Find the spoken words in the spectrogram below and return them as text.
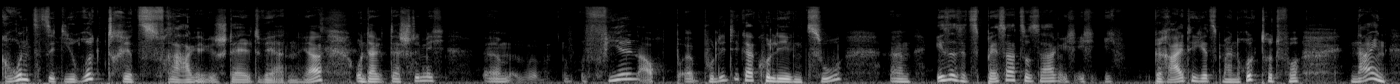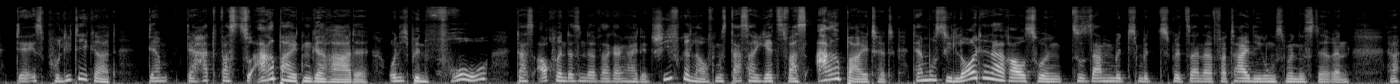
grundsätzlich die Rücktrittsfrage gestellt werden. Ja, und da, da stimme ich ähm, vielen auch äh, Politikerkollegen zu. Ähm, ist es jetzt besser zu sagen, ich, ich, ich bereite jetzt meinen Rücktritt vor? Nein, der ist Politiker der, der hat was zu arbeiten gerade. Und ich bin froh, dass auch wenn das in der Vergangenheit jetzt schiefgelaufen ist, dass er jetzt was arbeitet. Der muss die Leute da rausholen, zusammen mit, mit, mit seiner Verteidigungsministerin. Ja,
